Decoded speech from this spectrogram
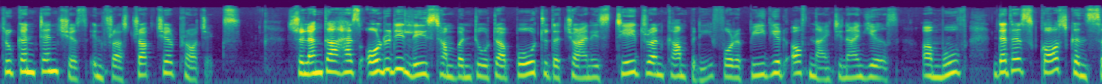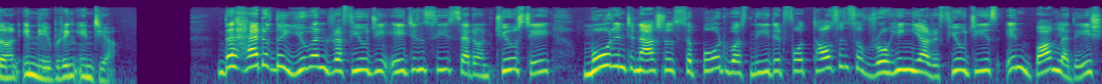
through contentious infrastructure projects. Sri Lanka has already leased Hambantota port to the Chinese state-run company for a period of 99 years, a move that has caused concern in neighboring India. The head of the UN Refugee Agency said on Tuesday more international support was needed for thousands of Rohingya refugees in Bangladesh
